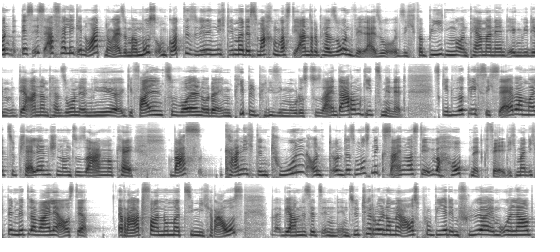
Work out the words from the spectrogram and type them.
Und das ist auch völlig in Ordnung. Also man muss um Gottes Willen nicht immer das machen, was die andere Person will. Also sich verbiegen und permanent irgendwie dem, der anderen Person irgendwie äh, gefallen zu wollen oder im People-Pleasing-Modus zu sein. Darum geht es mir nicht. Es geht wirklich, sich selber mal zu challengen und zu sagen, okay, was kann ich denn tun? Und, und das muss nichts sein, was dir überhaupt nicht gefällt. Ich meine, ich bin mittlerweile aus der Radfahrnummer ziemlich raus. Wir haben das jetzt in, in Südtirol nochmal ausprobiert, im Frühjahr im Urlaub,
